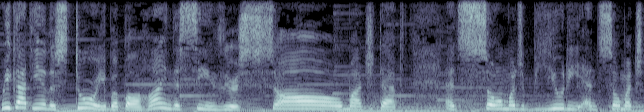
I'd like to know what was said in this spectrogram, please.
We got to hear the story, but behind the scenes, there's so much depth and so much beauty and so much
